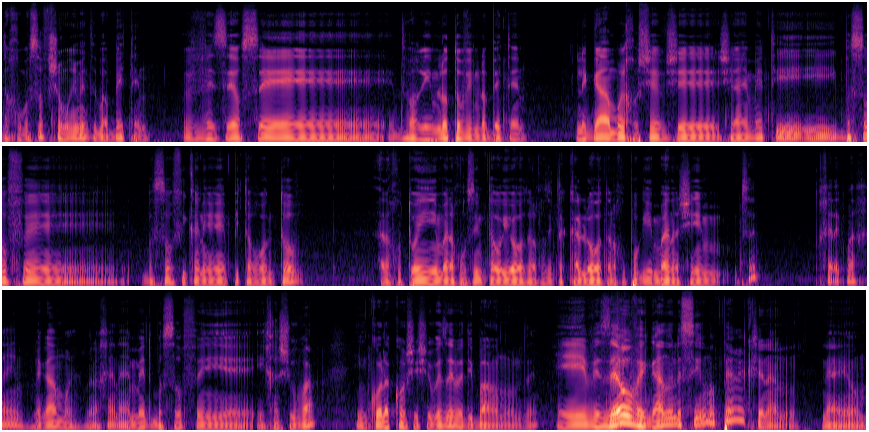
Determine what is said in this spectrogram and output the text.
אנחנו בסוף שומרים את זה בבטן. וזה עושה דברים לא טובים לבטן. לגמרי חושב ש, שהאמת היא, היא בסוף, אה, בסוף היא כנראה פתרון טוב. אנחנו טועים, אנחנו עושים טעויות, אנחנו עושים תקלות, אנחנו פוגעים באנשים, בסדר, חלק מהחיים, לגמרי. ולכן האמת בסוף היא, אה, היא חשובה, עם כל הקושי שבזה, ודיברנו על זה. אה, וזהו, והגענו לסיום הפרק שלנו להיום.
